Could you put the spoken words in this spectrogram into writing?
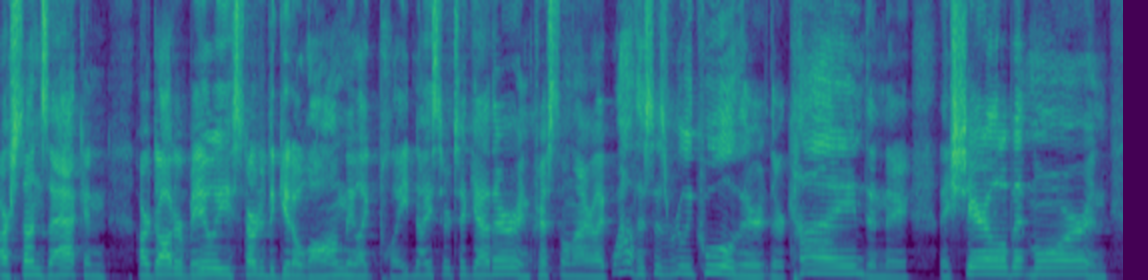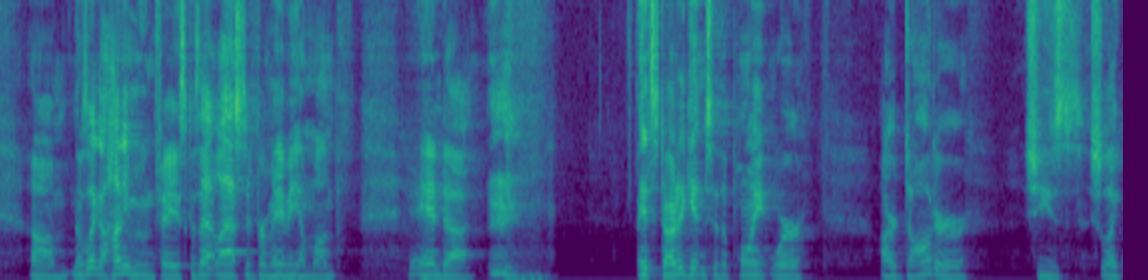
Our son Zach and our daughter Bailey started to get along. They like played nicer together, and Crystal and I are like, "Wow, this is really cool. They're they're kind and they they share a little bit more." And um, it was like a honeymoon phase because that lasted for maybe a month, and uh, it started getting to the point where our daughter she's, she's like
